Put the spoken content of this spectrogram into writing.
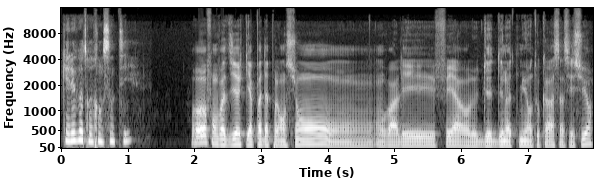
Quel est votre ressenti? Oh, on va dire qu'il n'y a pas d'appréhension. On, on va aller faire de, de notre mieux, en tout cas, ça c'est sûr.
